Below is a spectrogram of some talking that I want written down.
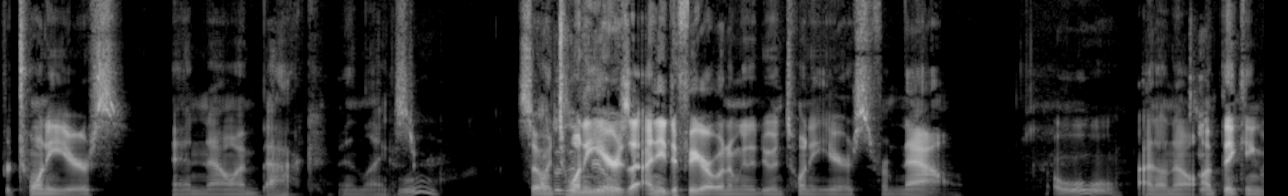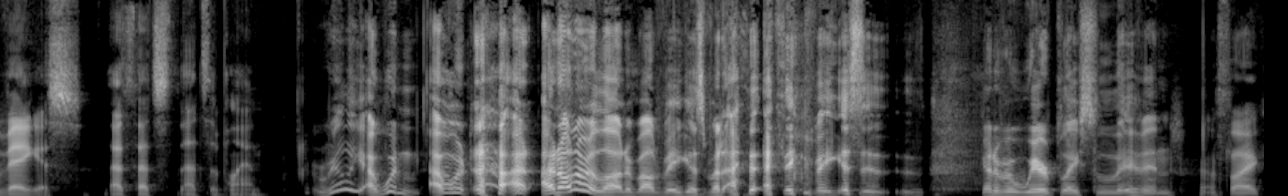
for 20 years. And now I'm back in Lancaster. Ooh, So how in 20 years, I need to figure out what I'm going to do in 20 years from now. Oh, I don't know. so I'm thinking Vegas. That's that's that's the plan. really? I wouldn't. I would. I, I don't know a lot about Vegas, but I I think Vegas is is kind of a weird place to live in. It's like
